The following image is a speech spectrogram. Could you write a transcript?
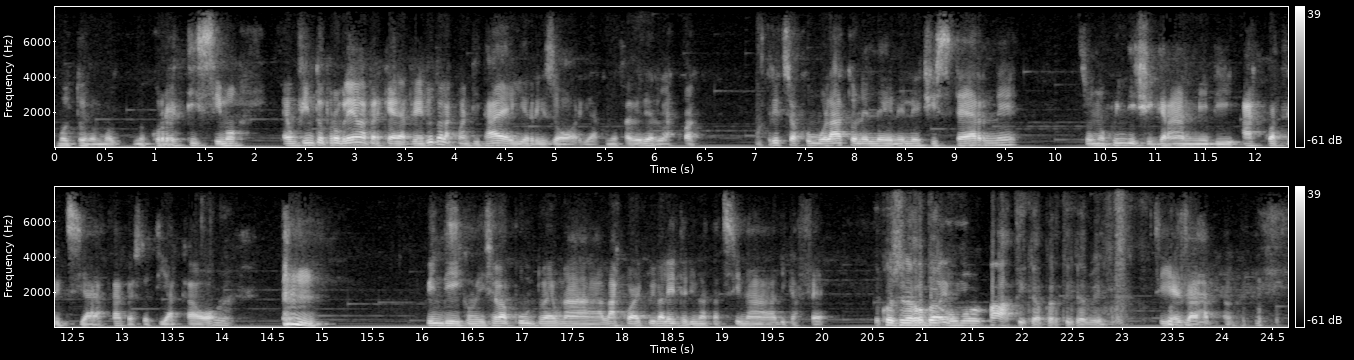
molto, molto, correttissimo, è un finto problema perché prima di tutto la quantità è irrisoria, come fa vedere l'acqua, il trizio accumulato nelle, nelle cisterne sono 15 grammi di acqua triziata, questo THO, quindi come diceva appunto è una, l'acqua equivalente di una tazzina di caffè. È quasi una roba poi... omeopatica praticamente. Sì, esatto.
